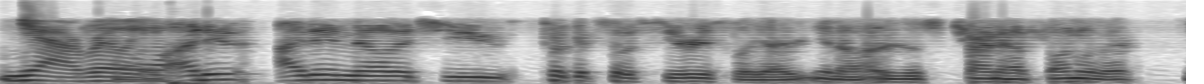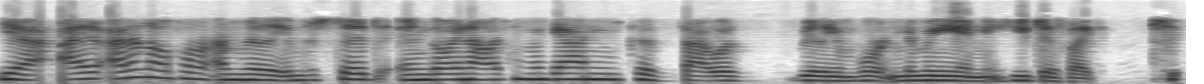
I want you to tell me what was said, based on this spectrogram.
Yeah, really. Well, I didn't. I didn't know that she took it so seriously. I, you know, I was just trying to have fun with her. Yeah, I, I don't know if I'm, I'm really interested in going out with him again because that was really important to me, and he just like t-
